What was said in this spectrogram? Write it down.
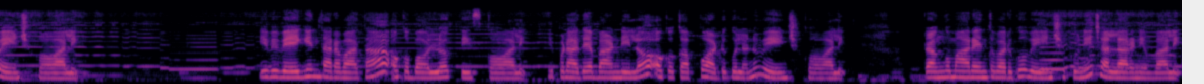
వేయించుకోవాలి. ఇవి వేగిన తర్వాత ఒక బౌల్లోకి తీసుకోవాలి. ఇప్పుడు అదే బాండీలో ఒక కప్పు అటుకులను వేయించుకోవాలి. రంగు మారేంత వరకు వేయించుకుని చల్లారనివ్వాలి.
